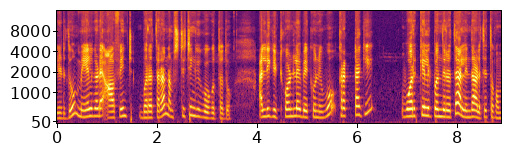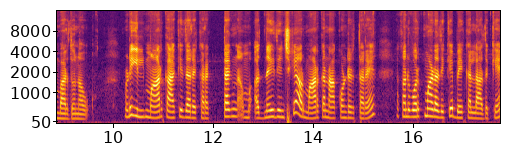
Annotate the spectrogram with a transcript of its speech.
ಹಿಡ್ದು ಮೇಲ್ಗಡೆ ಹಾಫ್ ಇಂಚ್ ಬರೋ ಥರ ನಮ್ಮ ಸ್ಟಿಚಿಂಗಿಗೆ ಹೋಗುತ್ತದು. ಅಲ್ಲಿಗೆ ಇಟ್ಕೊಂಡ್ಲೇಬೇಕು ನೀವು. ಕರೆಕ್ಟಾಗಿ ವರ್ಕ್ ಎಲ್ಲಿಗೆ ಬಂದಿರುತ್ತೆ ಅಲ್ಲಿಂದ ಅಳತೆ ತೊಗೊಬಾರ್ದು ನಾವು. ನೋಡಿ, ಇಲ್ಲಿ ಮಾರ್ಕ್ ಹಾಕಿದ್ದಾರೆ. ಕರೆಕ್ಟಾಗಿ ನಮ್ಮ ಹದಿನೈದು ಇಂಚ್ಗೆ ಅವ್ರು ಮಾರ್ಕನ್ನು ಹಾಕ್ಕೊಂಡಿರ್ತಾರೆ ಯಾಕಂದ್ರೆ ವರ್ಕ್ ಮಾಡೋದಕ್ಕೆ ಬೇಕಲ್ಲ ಅದಕ್ಕೆ.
